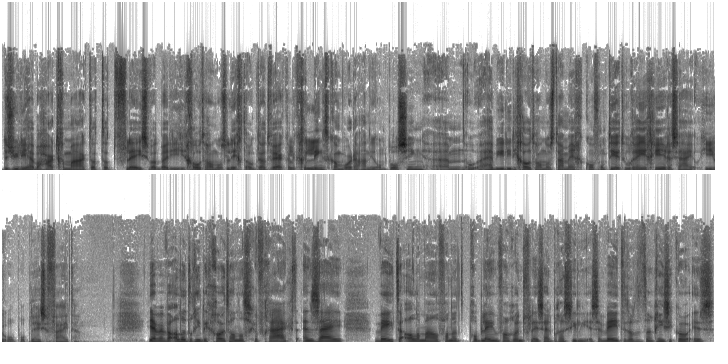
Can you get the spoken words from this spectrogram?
Dus jullie hebben hard gemaakt dat dat vlees wat bij die groothandels ligt ook daadwerkelijk gelinkt kan worden aan die ontbossing. Um, hoe, hebben jullie die groothandels daarmee geconfronteerd? Hoe reageren zij hierop, op deze feiten? Ja, we hebben alle drie de groothandels gevraagd. En zij weten allemaal van het probleem van rundvlees uit Brazilië. Ze weten dat het een risico is.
